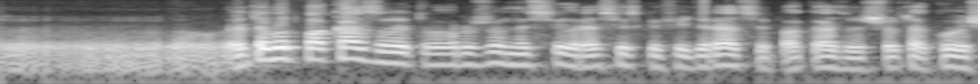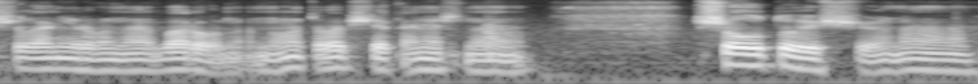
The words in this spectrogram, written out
Э, это вот показывает вооруженные силы Российской Федерации, показывает, что такое эшелонированная оборона. Ну, это вообще, конечно, шоу то еще на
